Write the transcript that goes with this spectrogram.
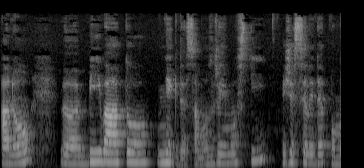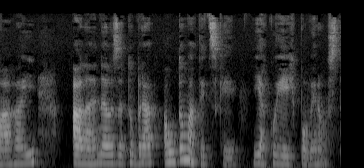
Ano, eh, bývá to někde samozřejmostí, že si lidé pomáhají, ale nelze to brát automaticky jako jejich povinnost.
